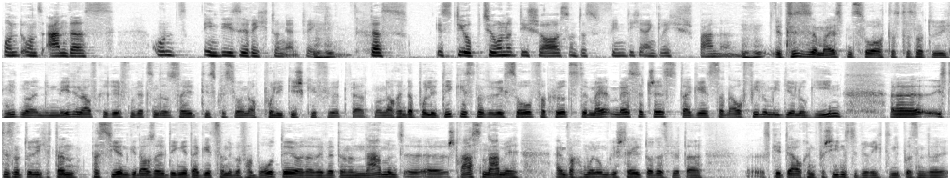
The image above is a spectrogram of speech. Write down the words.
und uns anders und in diese Richtung entwickeln? Mhm. Das ist die Option und die Chance und das finde ich eigentlich spannend. Mhm. Jetzt ist es ja meistens so, auch, dass das natürlich nicht nur in den Medien aufgegriffen wird, sondern dass solche Diskussionen auch politisch geführt werden. Und auch in der Politik ist natürlich so, verkürzte Messages, da geht es dann auch viel um Ideologien, äh, ist es natürlich, dann passieren genau solche Dinge, da geht es dann über Verbote oder da wird dann ein Namen, äh, Straßenname einfach mal umgestellt oder es wird da es geht ja auch in verschiedenste Berichte, nicht bloß in der,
